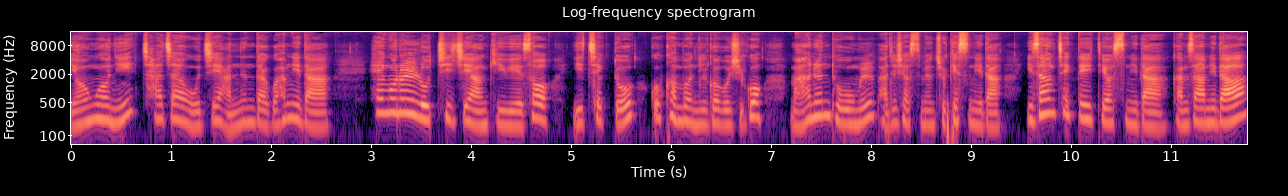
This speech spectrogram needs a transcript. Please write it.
영원히 찾아오지 않는다고 합니다. 행운을 놓치지 않기 위해서 이 책도 꼭 한번 읽어보시고 많은 도움을 받으셨으면 좋겠습니다. 이상 책데이트였습니다. 감사합니다.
